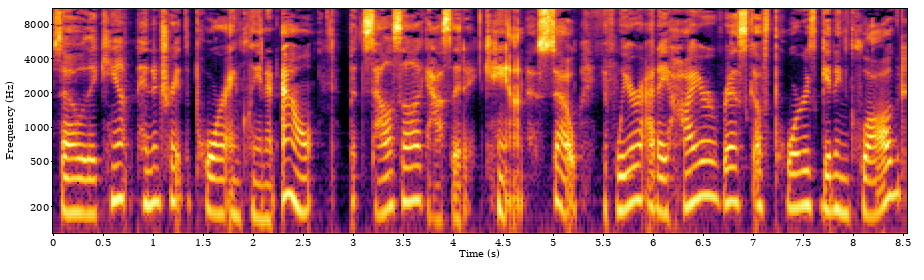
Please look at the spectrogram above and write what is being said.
So they can't penetrate the pore and clean it out, but salicylic acid can. So if we're at a higher risk of pores getting clogged,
